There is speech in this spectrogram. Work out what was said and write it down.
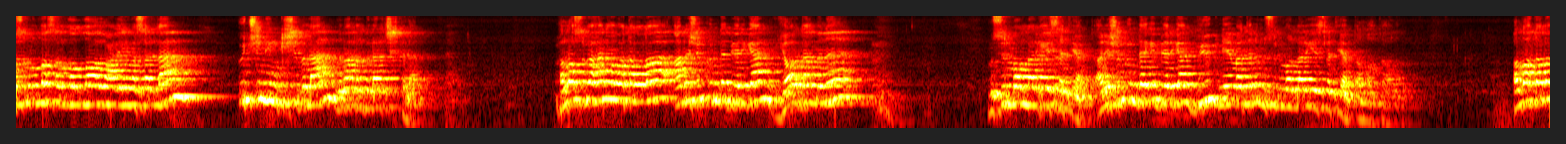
Rasululloh sallallohu alayhi vasallam 3000 kishi bilan nima qildilar? Chiqdilar. Alloh subhanahu va taolo ana shu kunda bergan yordamini musulmonlarga eslatyapti. Ana shu kundagi bergan buyuk ne'matini musulmonlarga eslatyapti Alloh taolo. Alloh taolo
